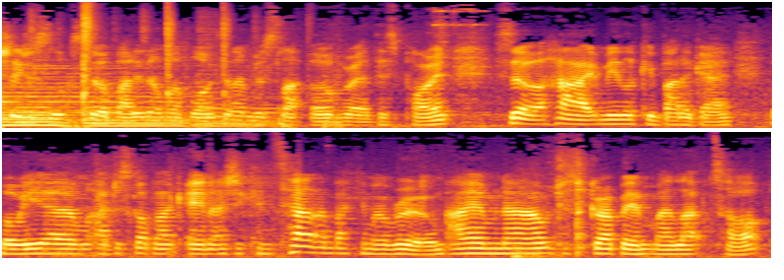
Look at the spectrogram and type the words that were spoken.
Actually just look so bad in all my vlogs and I'm just like over at this point. So hi, me looking bad again. But we um I've just got back in. As you can tell, I'm back in my room. I am now just grabbing my laptop.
